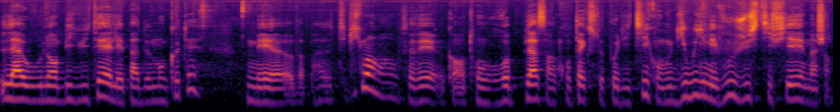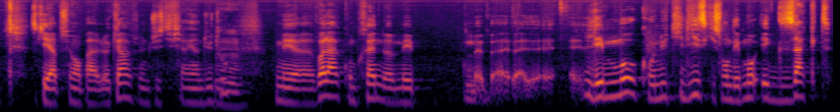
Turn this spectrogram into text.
là où l'ambiguïté, elle n'est pas de mon côté. Mais euh, bah, typiquement, hein, vous savez, quand on replace un contexte politique, on nous dit oui, mais vous justifiez, machin. Ce qui n'est absolument pas le cas, je ne justifie rien du tout. Mmh. Mais euh, voilà, qu'on prenne mais, bah, les mots qu'on utilise, qui sont des mots exacts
